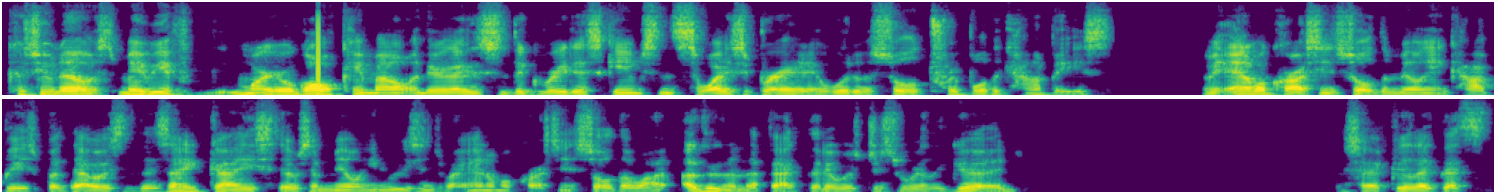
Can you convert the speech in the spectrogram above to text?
Because who knows? Maybe if Mario Golf came out and they're like, this is the greatest game since sliced bread, it would have sold triple the copies. I mean, Animal Crossing sold a million copies, but that was the zeitgeist. There was a million reasons why Animal Crossing sold a lot, other than the fact that it was just really good. So I feel like that's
